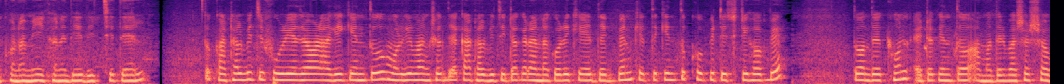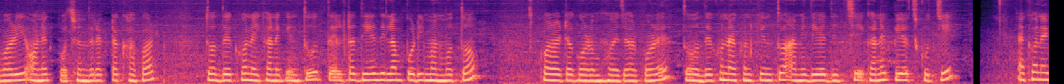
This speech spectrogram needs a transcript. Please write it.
এখন আমি এখানে দিয়ে দিচ্ছি তেল। তো কাঁঠাল বিচি ফুরিয়ে যাওয়ার আগে কিন্তু মুরগির মাংস দিয়ে কাঁঠাল বিচিটাকে রান্না করে খেয়ে দেখবেন, খেতে কিন্তু খুবই টেস্টি হবে। তো দেখুন, এটা কিন্তু আমাদের বাসার সবারই অনেক পছন্দের একটা খাবার। তো দেখুন, এখানে কিন্তু তেলটা দিয়ে দিলাম পরিমাণ মতো। কড়াইটা গরম হয়ে যাওয়ার পরে। তো দেখুন, এখন কিন্তু আমি দিয়ে দিচ্ছি এখানে পেঁয়াজ কুচি। এখন এই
